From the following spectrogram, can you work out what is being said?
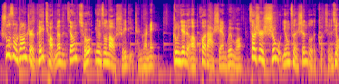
输送装置可以巧妙地将球运送到水底沉船内。终结者扩大实验规模，测试十五英寸深度的可行性。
